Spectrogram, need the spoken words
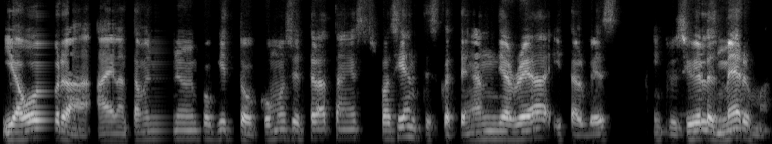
Y ahora, adelantamos un poquito, ¿cómo se tratan estos pacientes que tengan diarrea y tal vez inclusive les merma?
